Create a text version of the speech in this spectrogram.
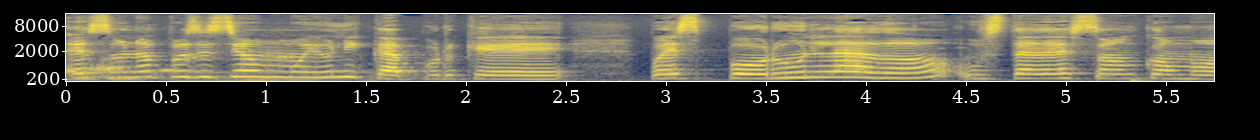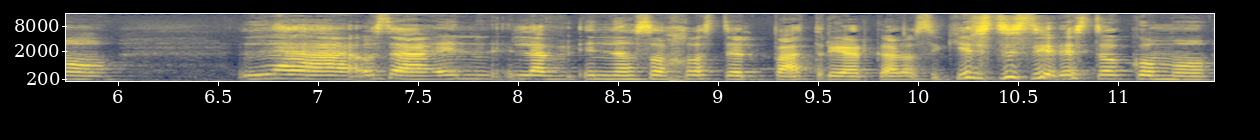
es una posición muy única porque, pues, por un lado, ustedes son como la, o sea, en, la, en los ojos del patriarcado, si quieres decir esto como,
